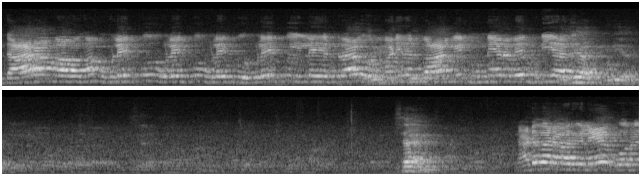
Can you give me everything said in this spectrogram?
இந்த ஆறாம் பாவகம் உழைப்பு உழைப்பு உழைப்பு உழைப்பு இல்லை என்றால் ஒரு மனிதன் வாழ்வில் முன்னேறவே முடியாது. நடுவர் அவர்களே ஒரு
